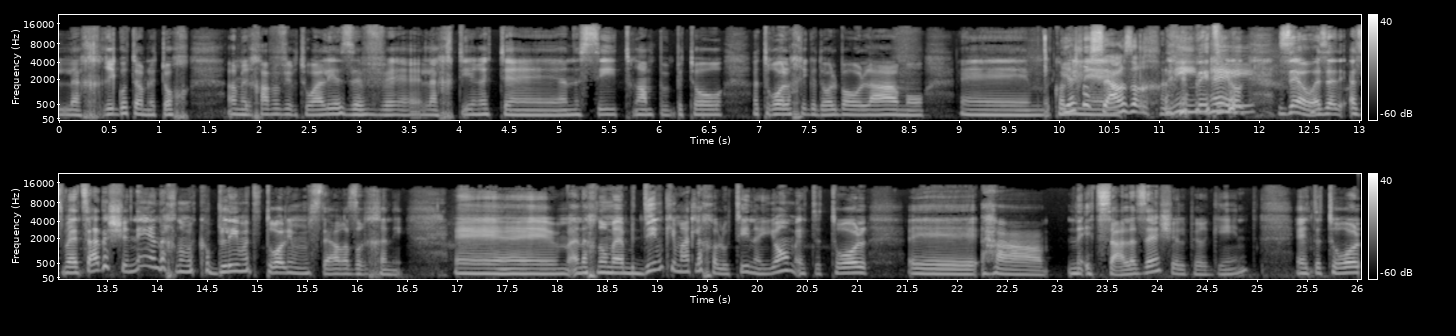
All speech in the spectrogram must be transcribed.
להחריג אותם לתוך המרחב הווירטואלי הזה ולהכתיר את אה, הנשיא טראמפ בתור הטרול הכי גדול בעולם, או אה, כל יש מיני... לו שיער זרחני, בדיוק. היי. זהו, אז, אז מהצד השני אנחנו מקבלים את הטרולים עם השיער הזרחני. אה, אנחנו מאבדים כמעט לחלוטין היום את הטרול אה, הנאצל הזה של פרגינט, את הטרול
